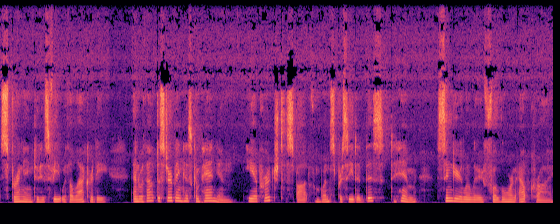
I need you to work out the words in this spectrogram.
Springing to his feet with alacrity, and without disturbing his companion, he approached the spot from whence proceeded this, to him, singularly forlorn outcry.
